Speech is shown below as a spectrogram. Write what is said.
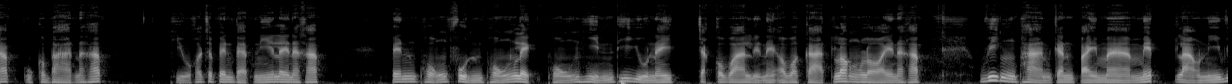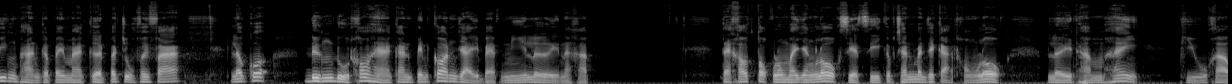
ครับ อุกกาบาตนะครับ ผิวเขาจะเป็นแบบนี้เลยนะครับ เป็นผงฝุ่นผงเหล็กผงหินที่อยู่ในจักรวาลหรือในอวกาศล่องลอยนะครับ วิ่งผ่านกันไปมาเม็ดเหล่านี้วิ่งผ่านกันไปมาเกิดประจุไฟฟ้า แล้วก็ดึงดูดเข้าหากันเป็นก้อนใหญ่แบบนี้เลยนะครับ แต่เขาตกลงมายังโลกเสียดสีกับชั้นบรรยากาศของโลก เลยทำให้ผิวเขา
